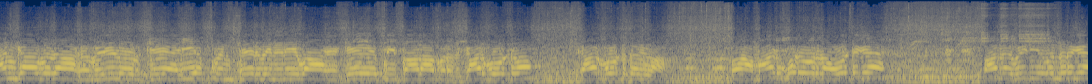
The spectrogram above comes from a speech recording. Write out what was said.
நான்காவதாக வெள்ளூர் கே ஐயப்பன் சேர்வை நினைவாக கே பாலாபுரத் கார் போட்டோம் கார் போட்டு தருவான் வா மாடு கூட வருதா ஓட்டுங்க வாங்க வீடியோ வந்துருங்க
